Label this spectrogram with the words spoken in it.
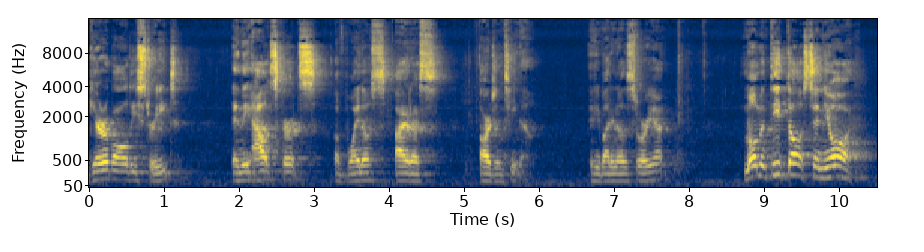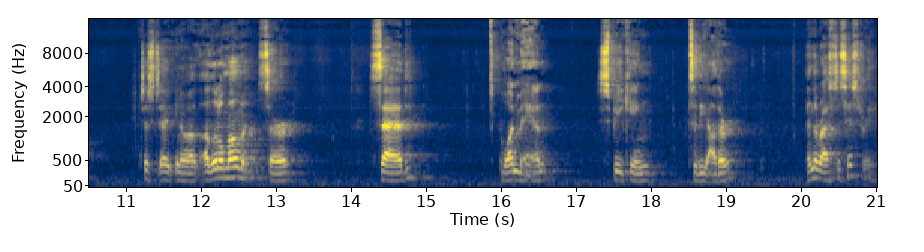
Garibaldi Street in the outskirts of Buenos Aires, Argentina. Anybody know the story yet? Momentito, señor. Just a, you know, a, a little moment, sir. Said one man speaking to the other, and the rest is history.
